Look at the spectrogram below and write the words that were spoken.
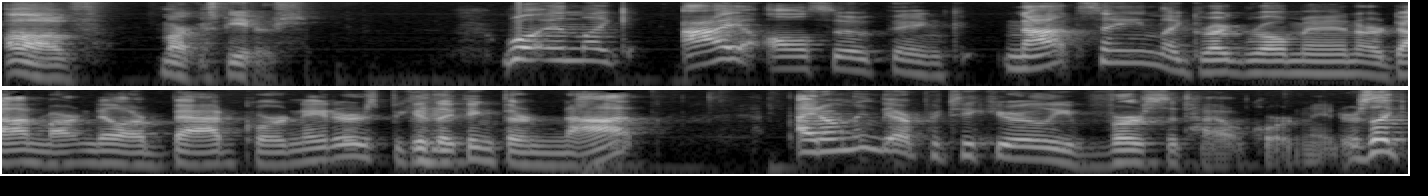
of Marcus Peters. Well, and like I also think not saying like Greg Roman or Don Martindale are bad coordinators because I Mhm. think they're not. I don't think they're particularly versatile coordinators. Like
